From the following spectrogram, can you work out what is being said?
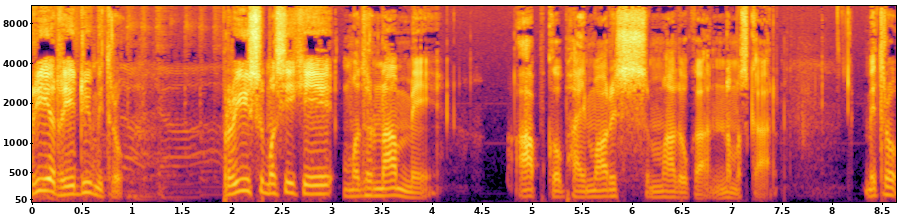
प्रिय रेडियो मित्रों, प्रभु मसीह के मधुर नाम में आपको भाई मॉरिस माधो का नमस्कार। मित्रों,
